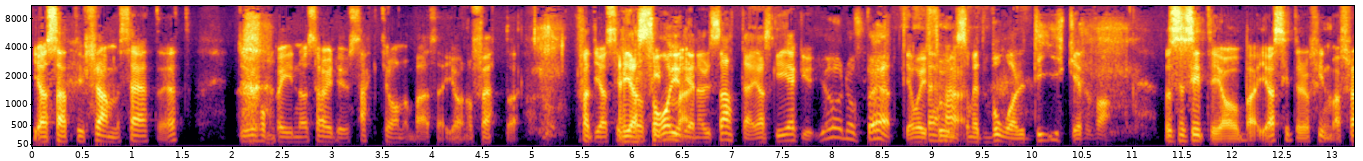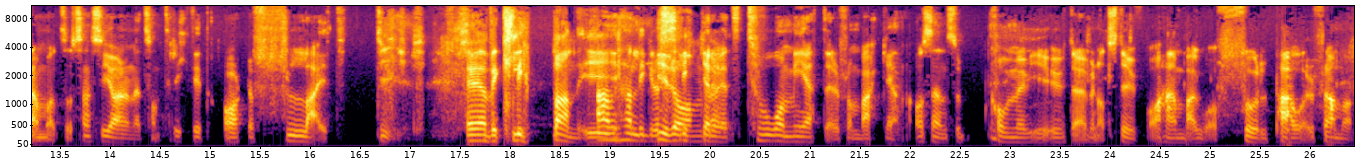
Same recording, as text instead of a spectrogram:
Jag satt i framsätet. Du hoppade in och så har ju du sagt till honom bara så här, gör något fett då. För att jag sitter Jag och sa ju filmar. det när du satt där. Jag skrek ju gör något fett. Jag var ju full som ett vårdike för fan. Och så sitter jag och bara, jag sitter och filmar framåt och sen så gör han ett sånt riktigt art of flight dyk. Över klippan i... Han, han ligger och slickar du vet, två meter från backen och sen så kommer vi ut över något stup och han bara går full power framåt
